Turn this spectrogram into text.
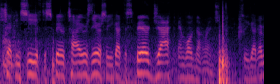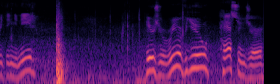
Check and see if the spare tire is there. So you got the spare jack and lug nut wrench. So you got everything you need. Here's your rear view passenger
